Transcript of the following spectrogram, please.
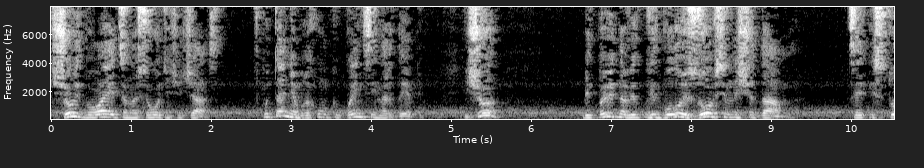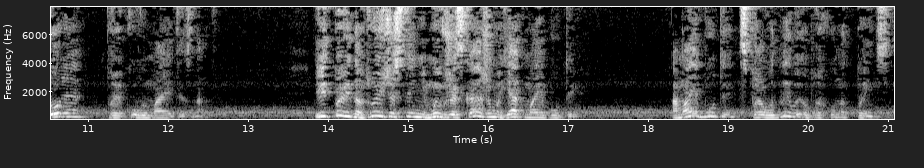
що відбувається на сьогоднішній час в питанні обрахунку пенсій нардепів. І що відповідно від- відбулось зовсім нещодавно. Це історія, про яку ви маєте знати. І відповідно в другій частині ми вже скажемо, як має бути. А має бути справедливий обрахунок пенсії.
